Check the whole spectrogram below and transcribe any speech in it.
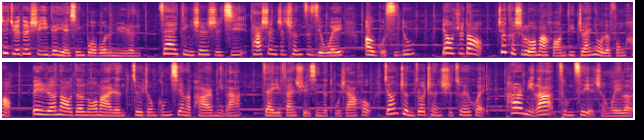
这绝对是一个野心勃勃的女人。在鼎盛时期，她甚至称自己为奥古斯都。要知道，这可是罗马皇帝专有的封号。被惹恼的罗马人最终攻陷了帕尔米拉，在一番血腥的屠杀后，将整座城市摧毁。帕尔米拉从此也成为了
